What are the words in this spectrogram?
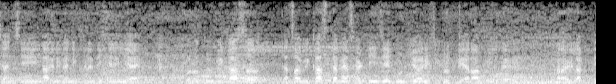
ज्यांची नागरिकांनी खरेदी केलेली आहे परंतु विकास त्याचा विकास करण्यासाठी जे गुंठेवारीची प्रक्रिया राबविली करावी लागते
